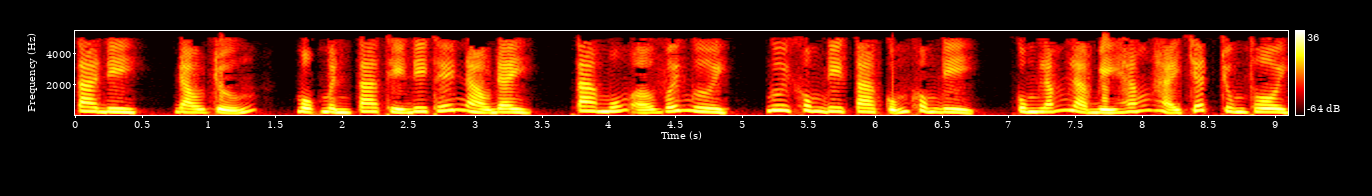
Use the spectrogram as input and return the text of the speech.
ta đi, đạo trưởng, một mình ta thì đi thế nào đây, ta muốn ở với ngươi, ngươi không đi ta cũng không đi, cùng lắm là bị hắn hại chết chung thôi,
